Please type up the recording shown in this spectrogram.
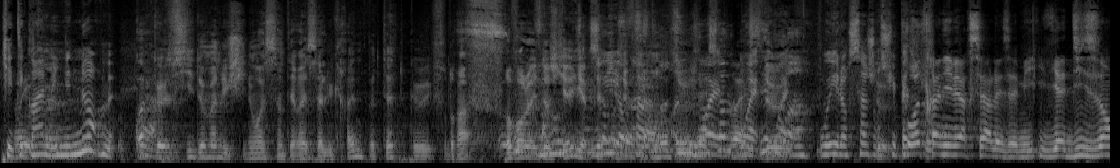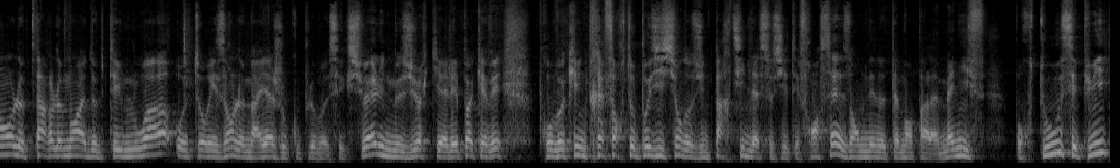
qui était Oui. quand même une énorme. Donc, euh, si demain les Chinois s'intéressent à l'Ukraine, peut-être qu'il faudra revoir le dossier. Il y a peut-être Oui, une enfin, en ouais. Oui, alors ça, j'en suis pas Autre sûre. anniversaire, les amis. Il y a dix ans, le Parlement Parlement adopté une loi autorisant le mariage aux couples homosexuels, une mesure qui à l'époque avait provoqué une très forte opposition dans une partie de la société française, emmenée notamment par la manif pour tous. Et puis,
